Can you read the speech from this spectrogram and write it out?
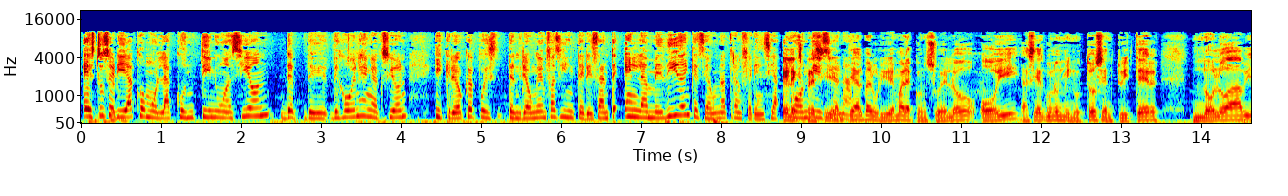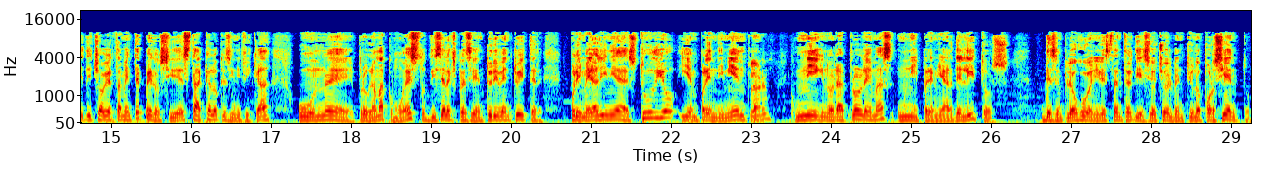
Esto sería como la continuación de, de, Jóvenes en Acción y creo que pues tendría un énfasis interesante en la medida en que sea una transferencia El expresidente Álvaro Uribe María Consuelo hoy, hace algunos minutos en Twitter, no lo ha dicho abiertamente, pero sí destaca lo que significa un eh, programa como esto. Dice el expresidente Uribe en Twitter primera línea de estudio y emprendimiento. Ni ignorar problemas ni premiar delitos. Desempleo juvenil está entre el 18 y el 21%.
